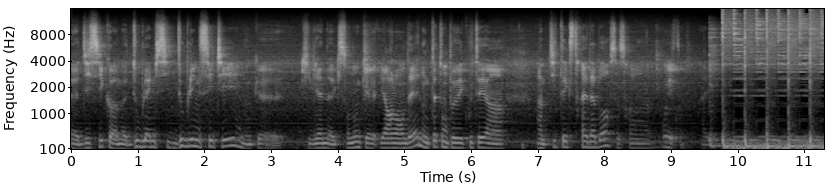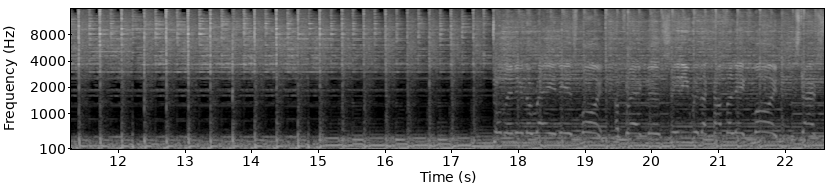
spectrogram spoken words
euh, DC comme Dublin, Ci- Dublin City, donc, qui, viennent, qui sont donc irlandais. Donc peut-être on peut écouter un, un petit extrait d'abord, ça sera... On écoute. Allez. Dublin in the rain is mine, a pregnant city with a Catholic mind. Starts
